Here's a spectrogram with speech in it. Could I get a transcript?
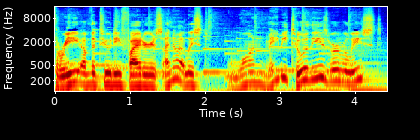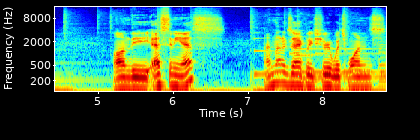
three of the 2D fighters. I know at least one, maybe two of these were released on the SNES. I'm not exactly sure which ones,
